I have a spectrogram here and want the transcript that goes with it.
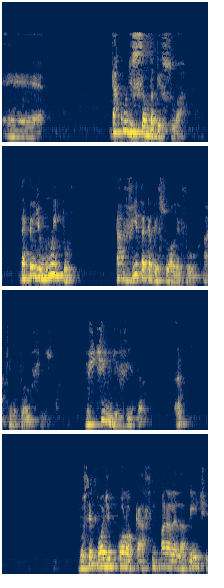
é, da condição da pessoa. Depende muito da vida que a pessoa levou aqui no plano físico, do estilo de vida. Né? Você pode colocar assim paralelamente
